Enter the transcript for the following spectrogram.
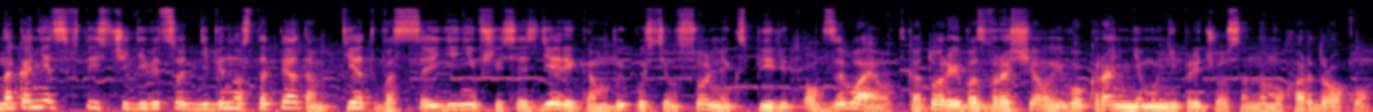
Наконец, в 1995-м Тед, воссоединившийся с Дереком, выпустил сольник Spirit of the Wild, который возвращал его к раннему непричесанному хардроку.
